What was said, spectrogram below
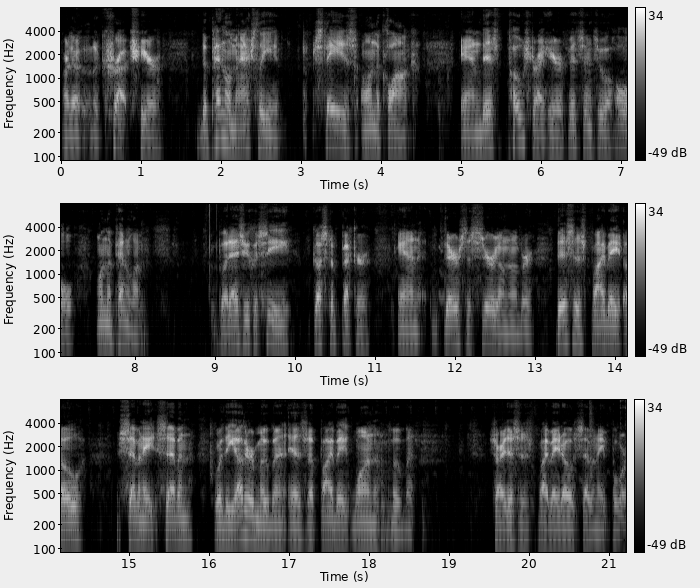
or the, the crutch here, the pendulum actually stays on the clock, and this post right here fits into a hole on the pendulum. But as you can see, Gustav Becker and there's the serial number. This is 580787, where the other movement is a 581 movement. Sorry, this is 580784,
